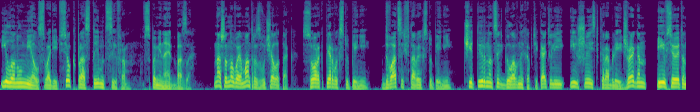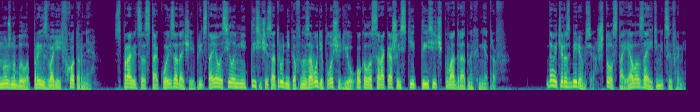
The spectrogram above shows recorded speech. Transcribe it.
Илон умел сводить все к простым цифрам, вспоминает база. Наша новая мантра звучала так. 40 первых ступеней, 20 вторых ступеней, 14 головных обтекателей и 6 кораблей Dragon, и все это нужно было производить в Хоторне. Справиться с такой задачей предстояло силами тысячи сотрудников на заводе площадью около 46 тысяч квадратных метров. Давайте разберемся, что стояло за этими цифрами.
